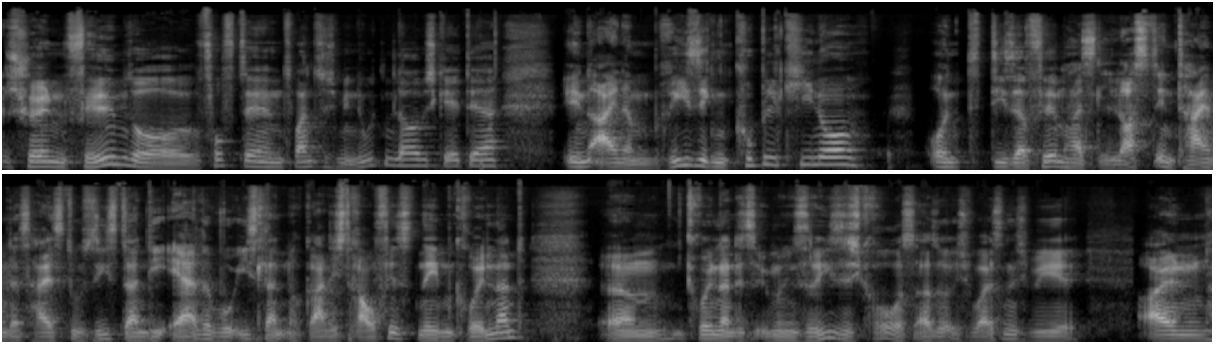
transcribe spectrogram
schönen Film, so 15, 20 Minuten, glaube ich, geht der, in einem riesigen Kuppelkino. Und dieser Film heißt Lost in Time. Das heißt, du siehst dann die Erde, wo Island noch gar nicht drauf ist, neben Grönland. Ähm, Grönland ist übrigens riesig groß. Also ich weiß nicht, wie ein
